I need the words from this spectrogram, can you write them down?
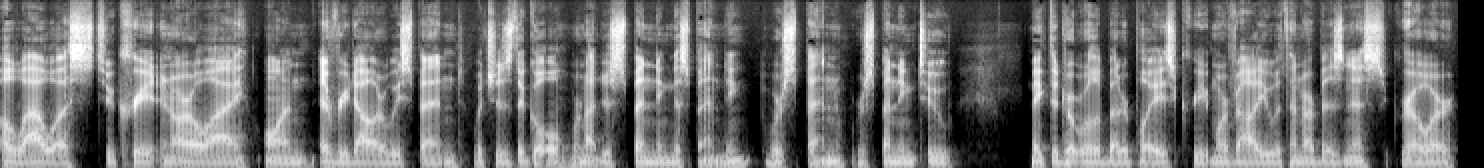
allow us to create an ROI on every dollar we spend, which is the goal. We're not just spending the spending. We're spend. We're spending to make the dirt world a better place, create more value within our business, grow our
